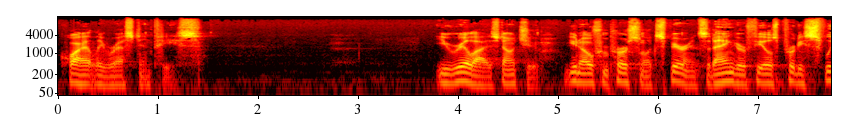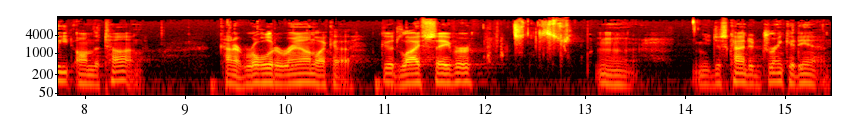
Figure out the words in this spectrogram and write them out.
quietly rest in peace. You realize, don't you? You know from personal experience that anger feels pretty sweet on the tongue. Kind of roll it around like a good lifesaver. Mm. And you just kind of drink it in.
